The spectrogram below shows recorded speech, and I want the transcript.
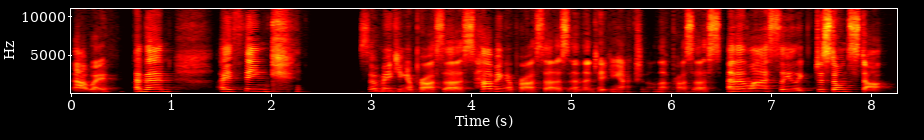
that way. And then I think so making a process, having a process, and then taking action on that process. And then lastly, like just don't stop.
